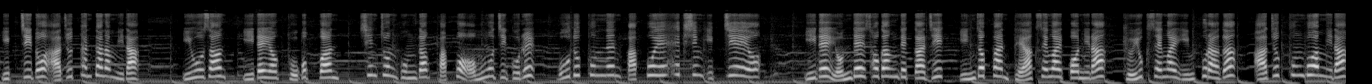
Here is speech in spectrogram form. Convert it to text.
입지도 아주 탄탄합니다. 2호선, 이대역 도곡권, 신촌 공덕 마포 업무지구를 모두 품는 마포의 핵심 입지예요. 이대 연대 서강대까지 인접한 대학생활권이라 교육생활 인프라가 아주 풍부합니다.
